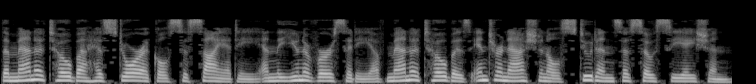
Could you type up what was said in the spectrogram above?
the Manitoba Historical Society and the University of Manitoba's International Students Association.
